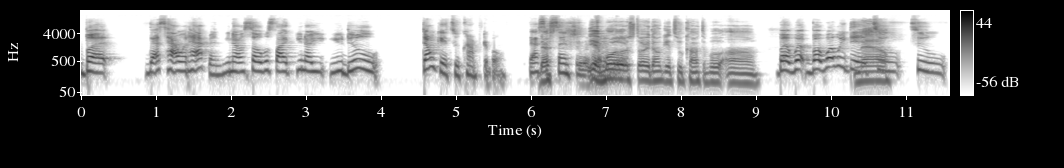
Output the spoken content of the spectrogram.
But that's how it happened, you know. So it was like, you know, you, you do don't get too comfortable. That's, That's- essentially Yeah, moral of the story: don't get too comfortable. Um, But what but what we did Now- to to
